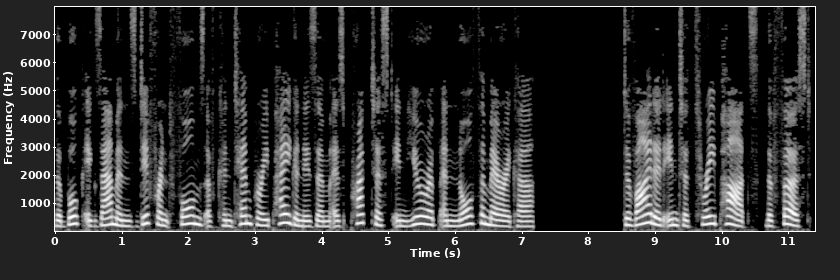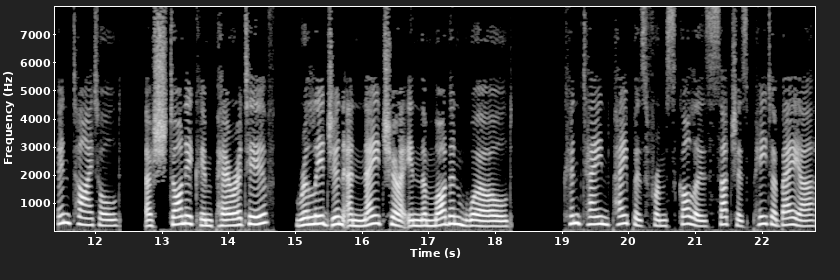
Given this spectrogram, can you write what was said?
The book examines different forms of contemporary paganism as practiced in Europe and North America. Divided into three parts, the first, entitled, A Chthonic Imperative? Religion and Nature in the Modern World contained papers from scholars such as Peter Beyer,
